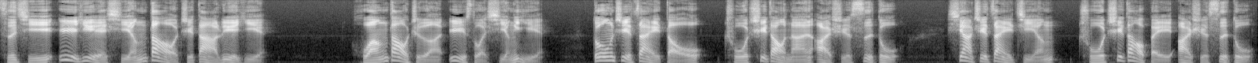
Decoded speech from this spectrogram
此其日月行道之大略也。黄道者，日所行也。冬至在斗，处赤道南二十四度；夏至在井，处赤道北二十四度。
